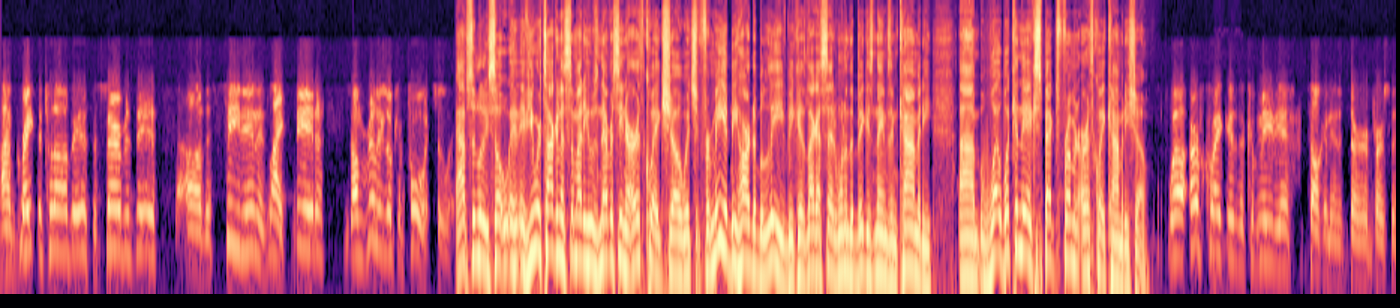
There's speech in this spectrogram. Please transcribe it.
How great the club is, the service is, uh, the seating is like theater. So I'm really looking forward to it. Absolutely. So if you were talking to somebody who's never seen an earthquake show, which for me it'd be hard to believe because, like I said, one of the biggest names in comedy. Um, what what can they expect from an earthquake comedy show? Well, earthquake is a comedian talking in the third person,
